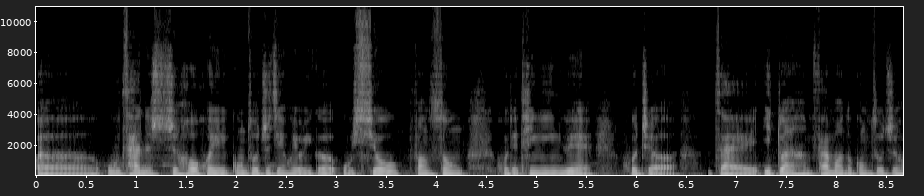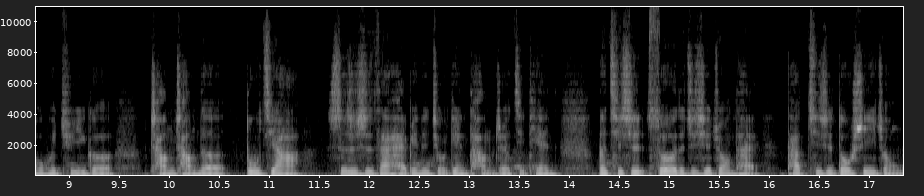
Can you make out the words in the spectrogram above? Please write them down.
呃午餐的时候会工作之间会有一个午休放松，或者听音乐，或者在一段很繁忙的工作之后会去一个长长的度假。甚至是在海边的酒店躺着几天，那其实所有的这些状态，它其实都是一种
